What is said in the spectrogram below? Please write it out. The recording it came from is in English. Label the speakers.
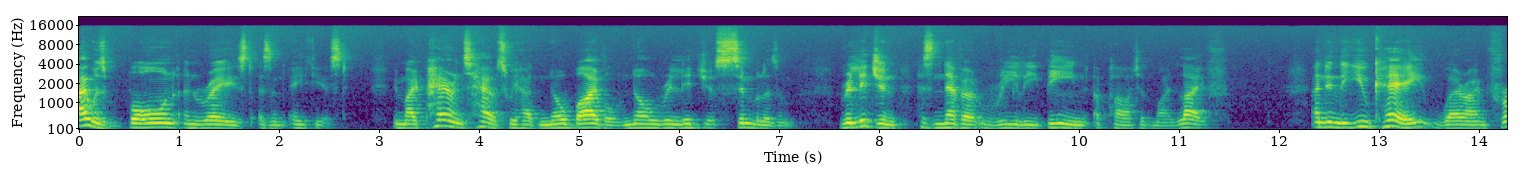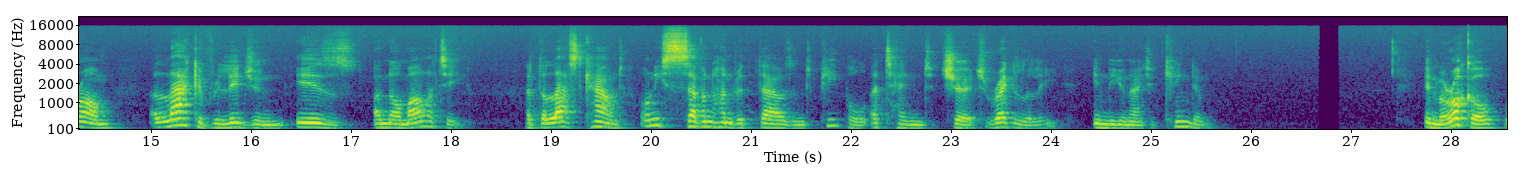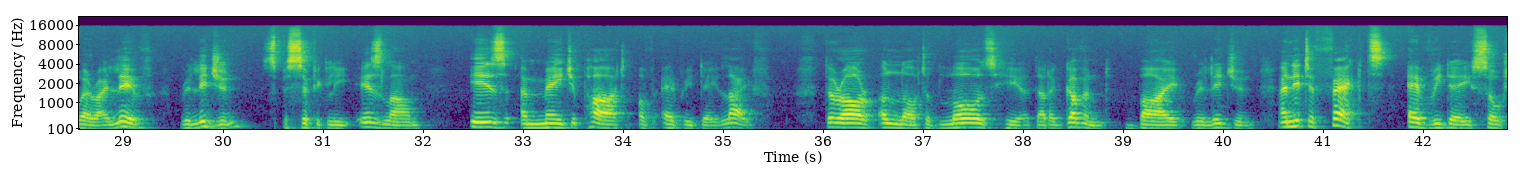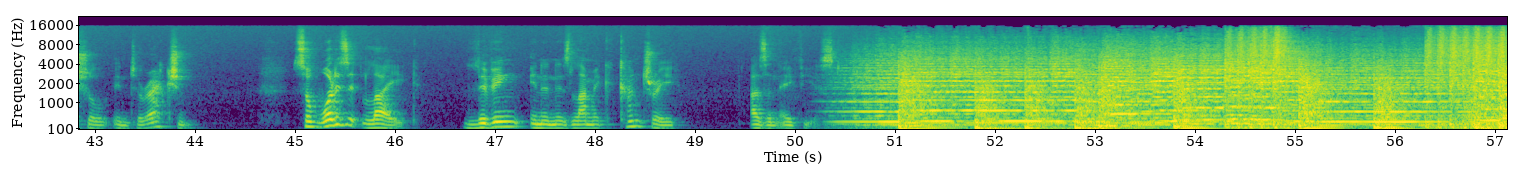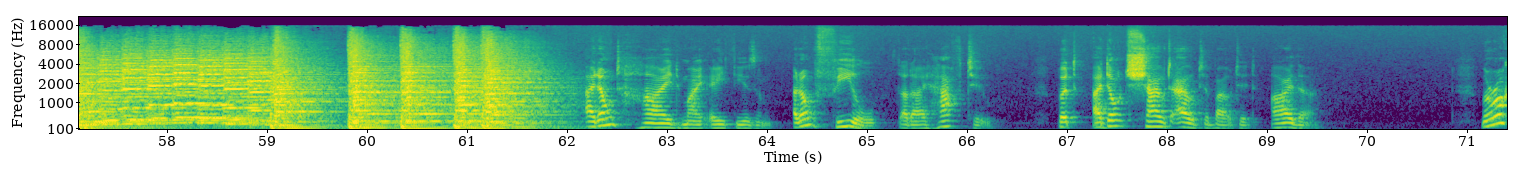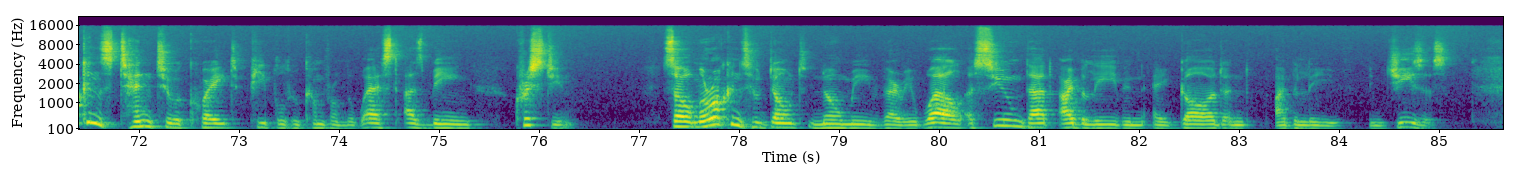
Speaker 1: I was born and raised as an atheist. In my parents' house, we had no Bible, no religious symbolism. Religion has never really been a part of my life. And in the UK, where I'm from, a lack of religion is a normality. At the last count, only 700,000 people attend church regularly in the United Kingdom. In Morocco, where I live, religion, specifically Islam, is a major part of everyday life. There are a lot of laws here that are governed by religion, and it affects everyday social interaction. So, what is it like living in an Islamic country as an atheist? I don't hide my atheism. I don't feel that I have to, but I don't shout out about it either. Moroccans tend to equate people who come from the West as being Christian. So Moroccans who don't know me very well assume that I believe in a God and I believe in Jesus.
